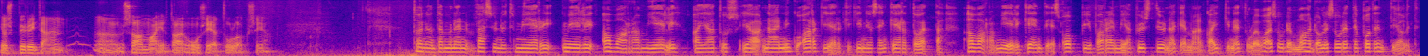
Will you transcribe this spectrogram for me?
jos pyritään saamaan jotain uusia tuloksia. Toinen on tämmöinen väsynyt mieli, mieli avaramieli ajatus. Ja näin niin kuin arkierkikin jo sen kertoo, että avaramieli kenties oppii paremmin ja pystyy näkemään kaikki ne tulevaisuuden mahdollisuudet ja potentiaalit.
